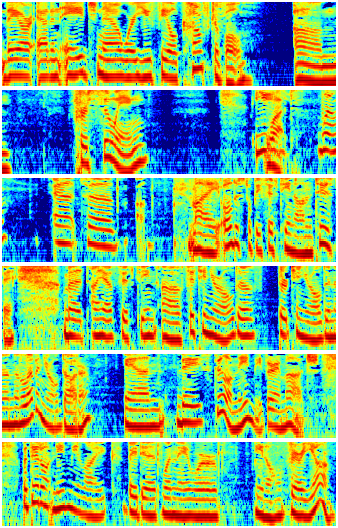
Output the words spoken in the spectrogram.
they are at an age now where you feel comfortable um, pursuing Ye- what? Well, at uh, my oldest will be 15 on Tuesday, but I have 15, uh, 15 year old, a 13 year old, and an 11 year old daughter. And they still need me very much, but they don't need me like they did when they were, you know, very young.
